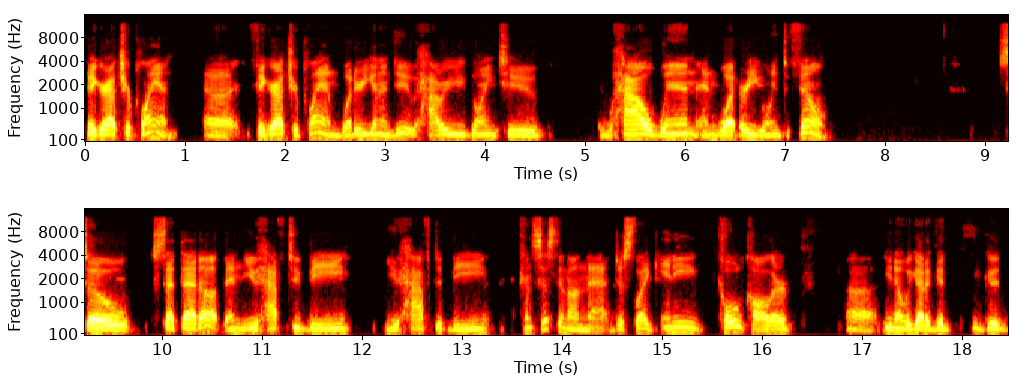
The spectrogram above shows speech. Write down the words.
figure out your plan. Uh, figure out your plan. What are you going to do? How are you going to how when and what are you going to film? So set that up and you have to be you have to be consistent on that. Just like any cold caller uh, you know, we got a good, good,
